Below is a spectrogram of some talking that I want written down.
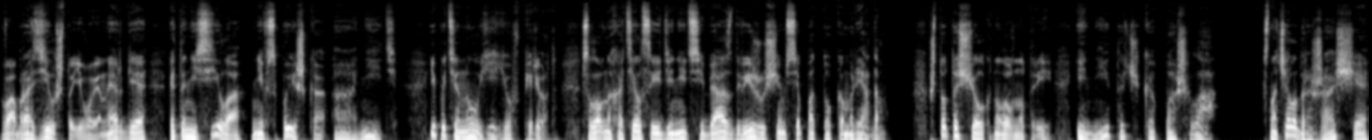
Вообразил, что его энергия — это не сила, не вспышка, а нить. И потянул ее вперед, словно хотел соединить себя с движущимся потоком рядом. Что-то щелкнуло внутри, и ниточка пошла. Сначала дрожащая,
